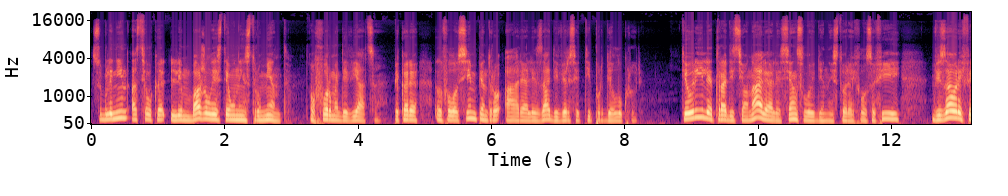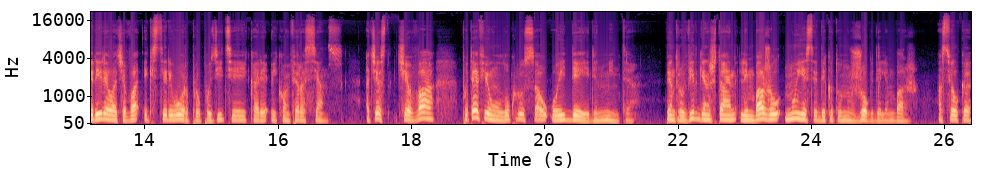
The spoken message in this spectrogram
subliniind astfel că limbajul este un instrument, o formă de viață, pe care îl folosim pentru a realiza diverse tipuri de lucruri. Teoriile tradiționale ale sensului din istoria filosofiei vizau referire la ceva exterior propoziției care îi conferă sens. Acest ceva putea fi un lucru sau o idee din minte. Pentru Wittgenstein, limbajul nu este decât un joc de limbaj, astfel că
